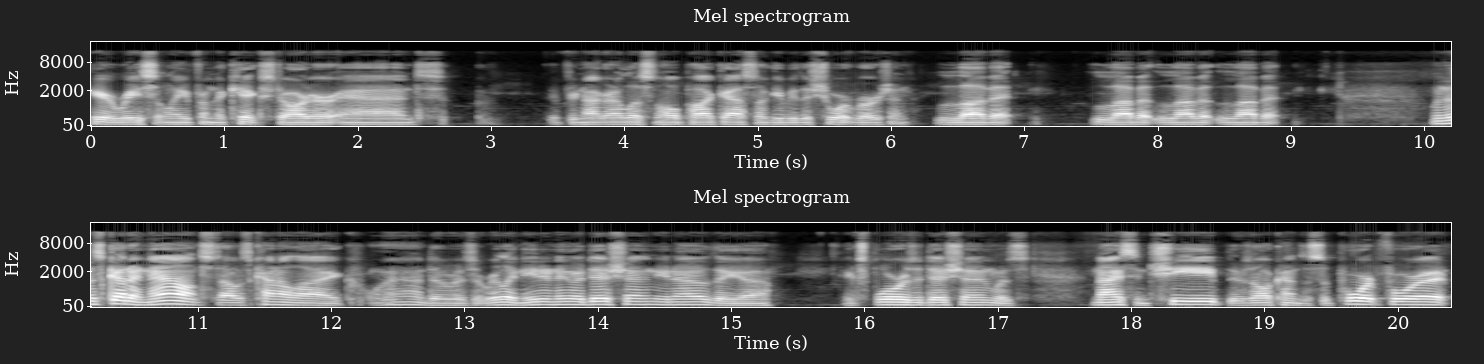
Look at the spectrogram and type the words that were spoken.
here recently from the Kickstarter. And if you're not going to listen to the whole podcast, I'll give you the short version. Love it. Love it, love it, love it. When this got announced, I was kind of like, well, does it really need a new edition? You know, the uh, Explorers Edition was nice and cheap. There's all kinds of support for it.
